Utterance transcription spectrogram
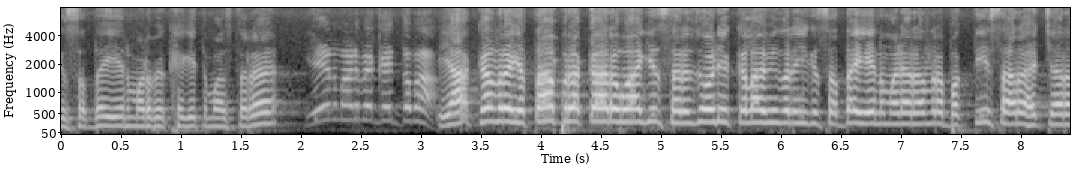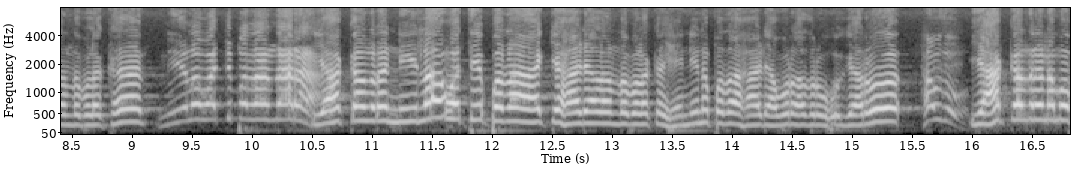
ಈಗ ಸದ್ಯ ಏನು ಮಾಡ್ಬೇಕಾಗೈತೆ ಮಾಸ್ತರ? ಏನ್ ಮಾಡ್ಬೇಕಾಯ್ತಮ್ಮ? ಯಾಕಂದ್ರೆ ಯಥಾ ಪ್ರಕಾರವಾಗಿ ಸರಜೋಡಿ ಕಲಾವಿದರು ಈಗ ಸದ್ದ ಏನ್ ಮಾಡ್ಯಾರ ಅಂದ್ರೆ ಭಕ್ತಿ ಸಾರ ಹಚ್ಚಾರ ಅಂದ ಬಳಕ ನೀಲಾವತಿ ಪದ ಅಂದಾರ. ಯಾಕಂದ್ರ ನೀಲಾವತಿ ಪದ ಹಾಕಿ ಹಾಡ್ಯಾಳ ಅಂದ ಬಳಕ ಹೆಣ್ಣಿನ ಪದ ಹಾಡಿ ಅವರಾದ್ರೂ ಹೋಗ್ಯಾರು. ಹೌದು. ಯಾಕಂದ್ರೆ ನಮ್ಮ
